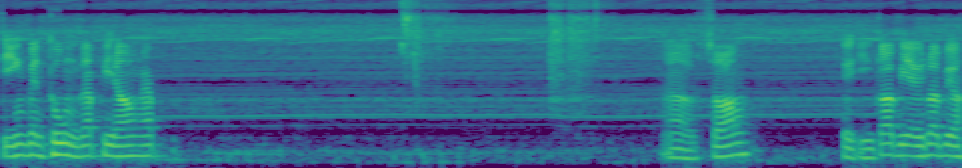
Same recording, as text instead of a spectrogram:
ทิ้งเป็นทุ่งครับพี่น้องครับอ้าวสองเอออีกรอบเดียวอีกรอบเดียว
